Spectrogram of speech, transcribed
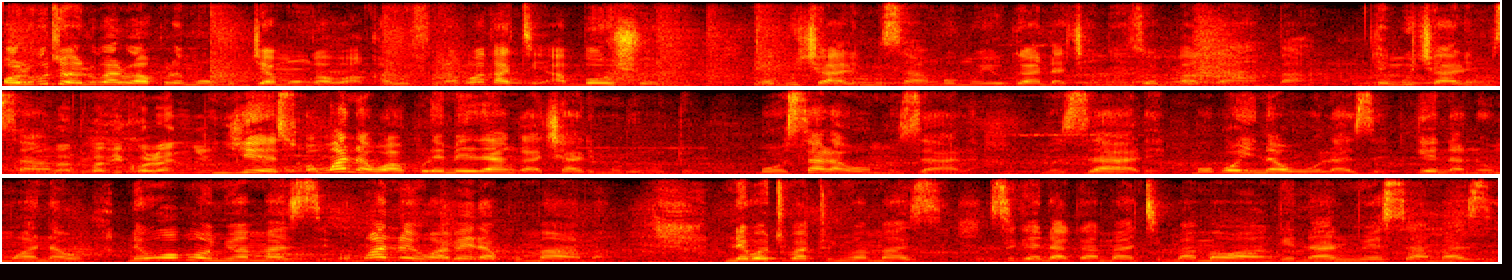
Olubuto lwe luba lwakulema okugjamu nga wakalufuna kuba kati abortion tegukyali musango mu uganda kyenyinza obbagamba tegukyali musango. Yes omwana wakulemerera ng'akyali mu lubuto bw'osalawo omuzaala muzaale bw'oba olina woolaze genda n'omwana wo. Ne wooba onywa amazzi omwana oyo wabeera ku maama ne bwe tuba tunywa amazzi sigenda gamba nti maama wange nanywesa amazzi.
